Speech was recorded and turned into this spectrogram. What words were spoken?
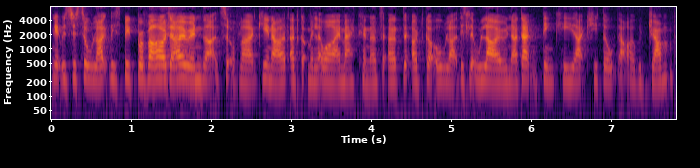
It was just all like this big bravado and like, sort of like, you know, I'd, I'd got my little iMac and I'd, I'd, I'd got all like this little loan. I don't think he actually thought that I would jump.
